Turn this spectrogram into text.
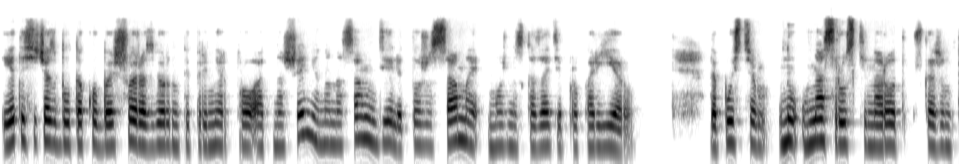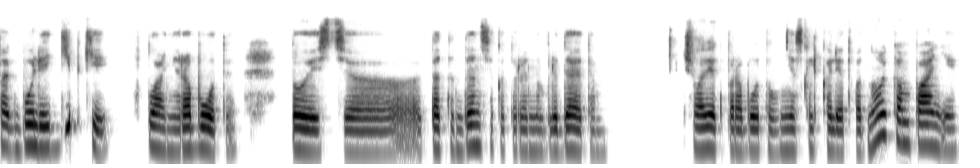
И это сейчас был такой большой развернутый пример про отношения, но на самом деле то же самое можно сказать и про карьеру. Допустим, ну, у нас русский народ, скажем так, более гибкий в плане работы, то есть э, та тенденция, которая наблюдает там человек поработал несколько лет в одной компании,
